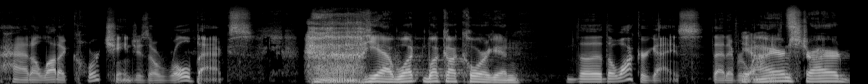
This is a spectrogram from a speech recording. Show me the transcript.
had a lot of core changes or rollbacks. yeah, what what got core again? The the Walker guys that The everyone Iron hates. Strard.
